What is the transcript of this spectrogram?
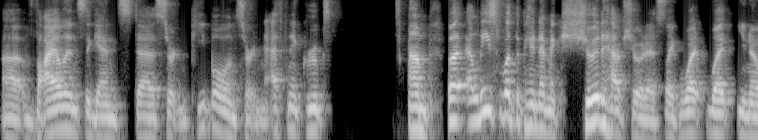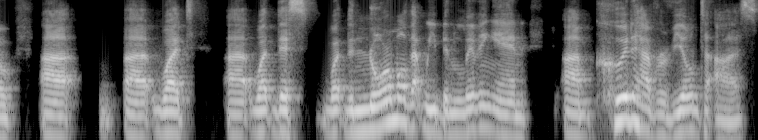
uh, violence against uh, certain people and certain ethnic groups. Um, but at least what the pandemic should have showed us, like what what you know, uh, uh, what what this what the normal that we've been living in um, could have revealed to us.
